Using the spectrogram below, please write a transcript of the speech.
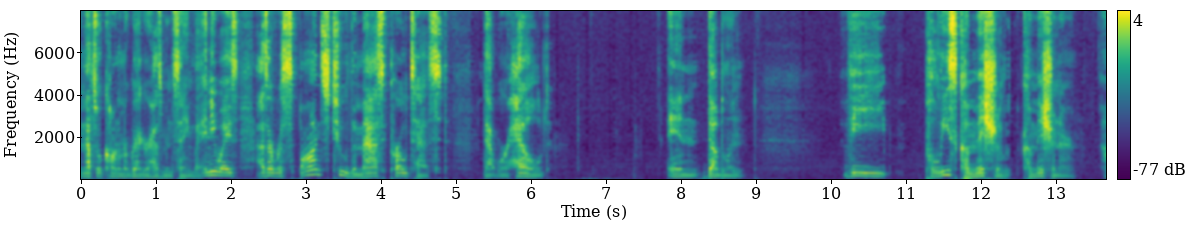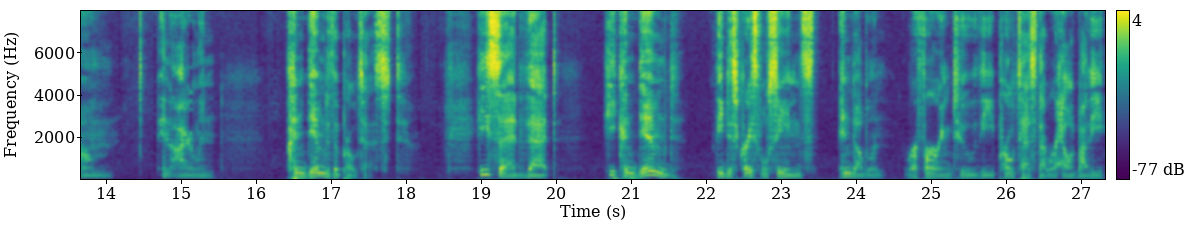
And that's what Conor McGregor has been saying. But, anyways, as a response to the mass protest that were held in Dublin, the police commission, commissioner um, in Ireland condemned the protest. He said that he condemned the disgraceful scenes in Dublin, referring to the protests that were held by the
